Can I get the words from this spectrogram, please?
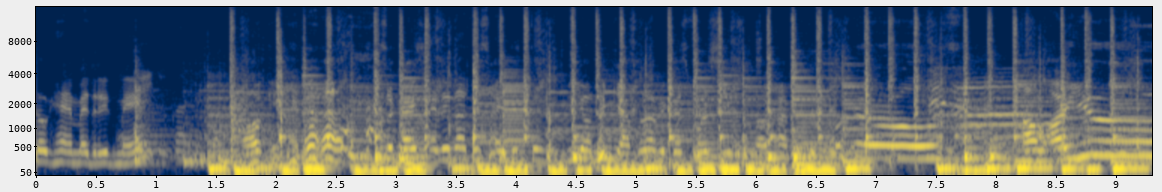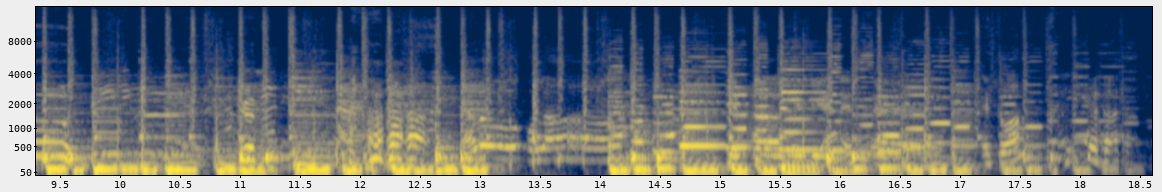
लोग हैं मैड्रिड में Okay. so guys, Elena decided to be on the camera because first she was not happy with me. Girls, how are you? Good. Hello, hola. Eh, uh,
